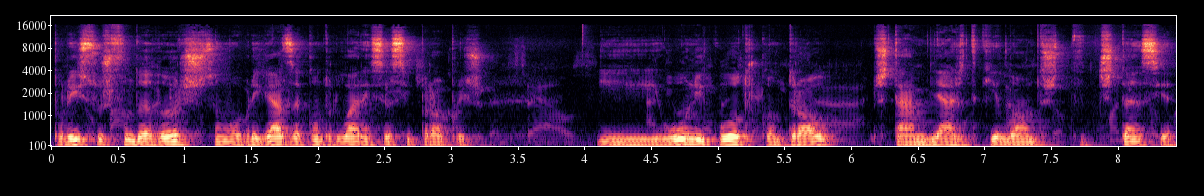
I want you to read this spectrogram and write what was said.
Por isso, os fundadores são obrigados a controlarem-se a si próprios. E o único outro controle está a milhares de quilómetros de distância,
